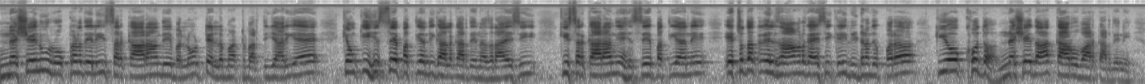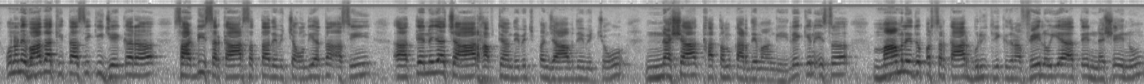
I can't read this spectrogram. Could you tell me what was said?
ਨਸ਼ੇ ਨੂੰ ਰੋਕਣ ਦੇ ਲਈ ਸਰਕਾਰਾਂ ਦੇ ਵੱਲੋਂ ਢਿੱਲ ਮੱਠ ਵਰਤੀ ਜਾ ਰਹੀ ਹੈ ਕਿਉਂਕਿ ਹਿੱਸੇ ਪੱਤੀਆਂ ਦੀ ਗੱਲ ਕਰਦੇ ਨਜ਼ਰ ਆਏ ਸੀ ਕਿ ਸਰਕਾਰਾਂ ਦੀਆਂ ਹਿੱਸੇ ਪੱਤੀਆਂ ਨੇ ਇੱਥੋਂ ਤੱਕ ਇਲਜ਼ਾਮ ਲਗਾਏ ਸੀ ਕਈ ਲੀਡਰਾਂ ਦੇ ਉੱਪਰ ਕਿ ਉਹ ਖੁਦ ਨਸ਼ੇ ਦਾ ਕਾਰੋਬਾਰ ਕਰਦੇ ਨੇ। ਉਹਨਾਂ ਨੇ ਵਾਅਦਾ ਕੀਤਾ ਸੀ ਕਿ ਜੇਕਰ ਸਾਡੀ ਸਰਕਾਰ ਸੱਤਾ ਦੇ ਵਿੱਚ ਆਉਂਦੀ ਹੈ ਤਾਂ ਅਸੀਂ ਅ, ਤਿੰਨ ਜਾਂ ਚਾਰ ਹਫ਼ਤਿਆਂ ਦੇ ਵਿੱਚ ਪੰਜਾਬ ਦੇ ਵਿੱਚੋਂ ਨਸ਼ਾ ਖਤਮ ਕਰ ਦੇਵਾਂਗੇ। ਲੇਕਿਨ ਇਸ ਮਾਮਲੇ ਦੇ ਉੱਪਰ ਸਰਕਾਰ ਬੁਰੀ ਤਰੀਕੇ ਦੇ ਨਾਲ ਫੇਲ ਹੋਈ ਹੈ ਅਤੇ ਨਸ਼ੇ ਨੂੰ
